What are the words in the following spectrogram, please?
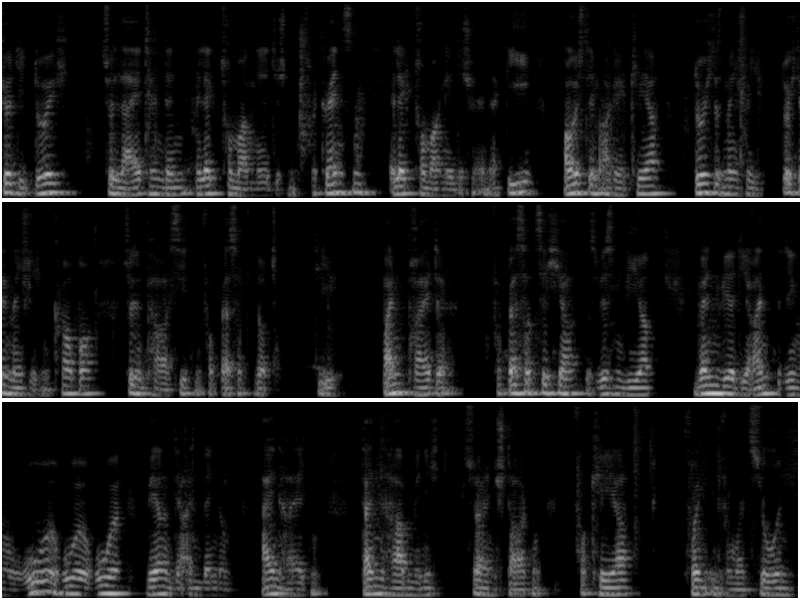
für die durchzuleitenden elektromagnetischen Frequenzen, elektromagnetische Energie aus dem Aggregat durch, durch den menschlichen Körper zu den Parasiten verbessert wird. Die Bandbreite verbessert sich ja, das wissen wir, wenn wir die Randbedingungen Ruhe, Ruhe, Ruhe während der Anwendung einhalten, dann haben wir nicht so einen starken Verkehr von Informationen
